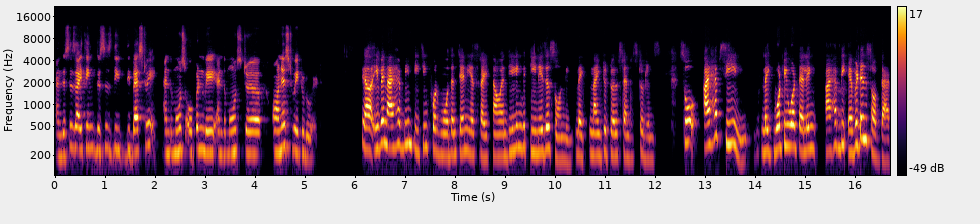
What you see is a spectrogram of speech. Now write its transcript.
And this is i think this is the the best way and the most open way and the most uh, honest way to do it. Yeah even i have been teaching for more than 10 years right now and dealing with teenagers only like 9 to 12 standard students. So i have seen like what you were telling i have the evidence of that.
